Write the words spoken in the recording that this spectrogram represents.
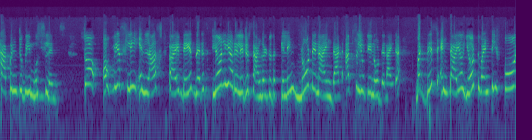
happen to be muslims. So obviously in last 5 days there is clearly a religious angle to the killing. No denying that. Absolutely no denying that. But this entire year 24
